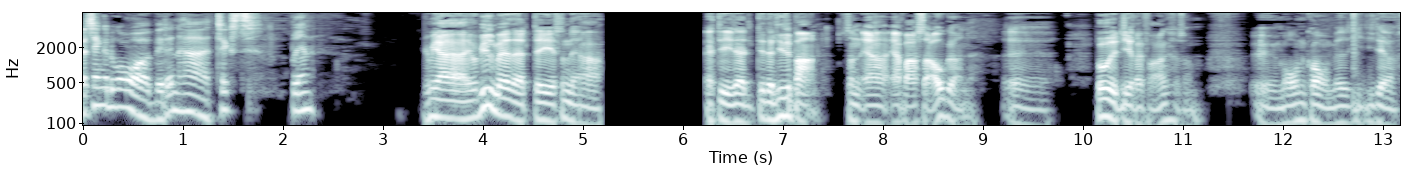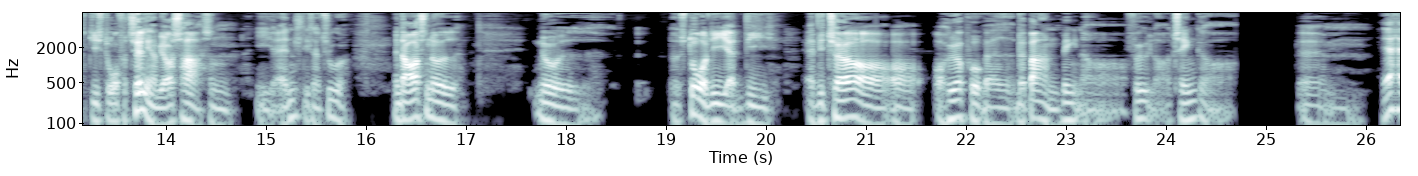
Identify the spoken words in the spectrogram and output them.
Hvad tænker du over ved den her tekst, Brian? Jamen, jeg er jo vild med, at det sådan er, at det, der, det der lille barn sådan er, er bare så afgørende. Øh, både i de referencer, som øh, Morten kommer med i de der de store fortællinger, vi også har sådan i anden litteratur. Men der er også noget, noget, noget stort i, at vi, at vi tør at, at, at høre på, hvad, hvad barnet mener og føler og tænker. Og, øh, Ja.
